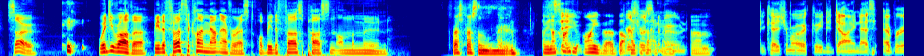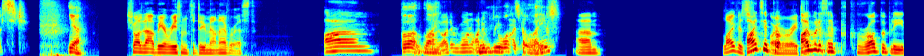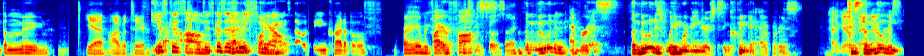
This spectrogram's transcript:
So, would you rather be the first to climb Mount Everest or be the first person on the moon? First person on the moon. I mean, I can't do either, but First person to hypothetically, moon. um, Because you're more likely to die in Es- Everest. Yeah. Surely that would be a reason to do Mount Everest. um, But like, no, I don't want. I don't really want want to to live? Um, Life is I'd say pro- overrated. I would have said probably the moon, Yeah, I would too. just because um, just because as an just point out- experience that would be incredible. Right, here we go. Firefox. That's what I've got to say. The moon and Everest. The moon is way more dangerous than going to Everest. Have you ever Because the to moon. Everest?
